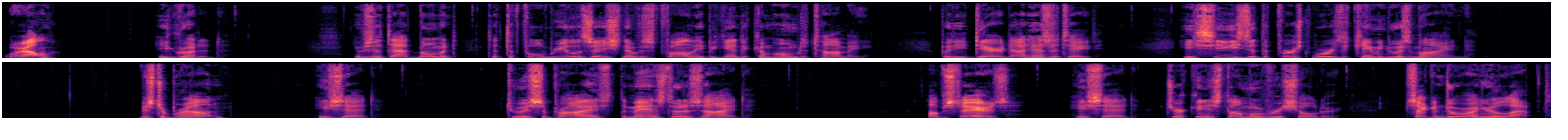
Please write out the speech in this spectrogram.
Well? he grunted. It was at that moment that the full realization of his folly began to come home to Tommy, but he dared not hesitate. He seized at the first words that came into his mind. Mr. Brown? he said. To his surprise, the man stood aside. Upstairs, he said, jerking his thumb over his shoulder. Second door on your left.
